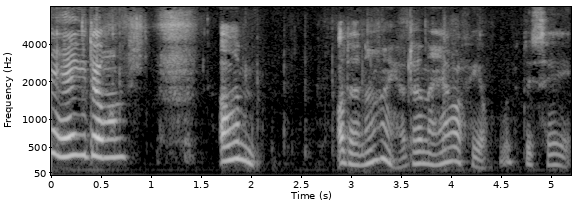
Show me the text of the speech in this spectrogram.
Hey, how you doing? Um, I don't know. I don't know how I feel. Look at this hair.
